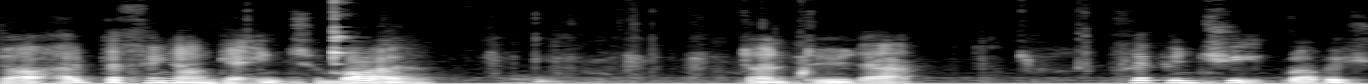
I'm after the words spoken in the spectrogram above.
So I hope the thing I'm getting tomorrow don't do that. Flipping cheap rubbish.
